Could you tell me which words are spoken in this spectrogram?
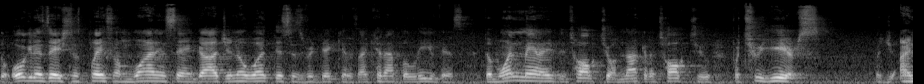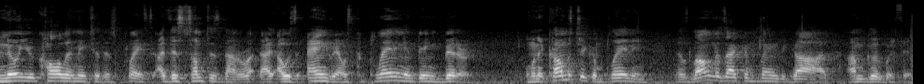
the organization's place. and I'm whining, saying, God, you know what? This is ridiculous. I cannot believe this. The one man I need to talk to, I'm not going to talk to for two years. But you, I know you're calling me to this place. I, this something's not right. I, I was angry. I was complaining and being bitter. When it comes to complaining, as long as I complain to God, I'm good with it.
